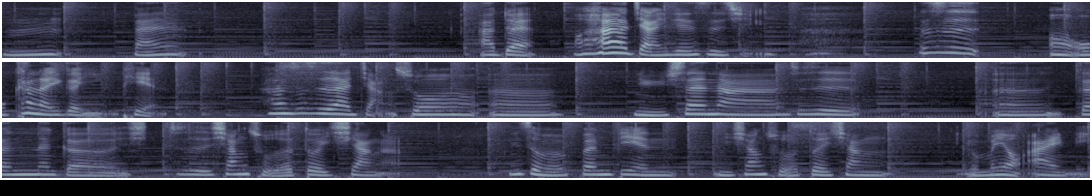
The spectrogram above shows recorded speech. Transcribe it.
嗯，反正啊，对，我还要讲一件事情，就是，哦，我看了一个影片，他就是在讲说，嗯，女生啊，就是，嗯，跟那个就是相处的对象啊，你怎么分辨你相处的对象有没有爱你？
